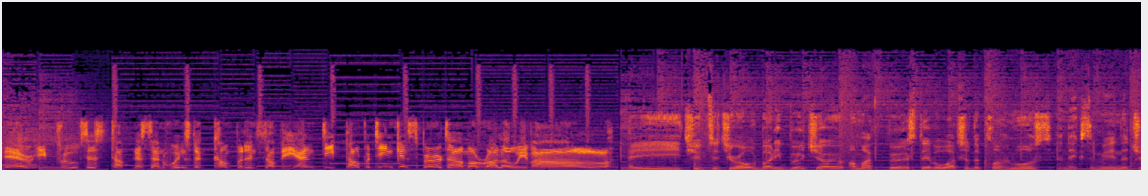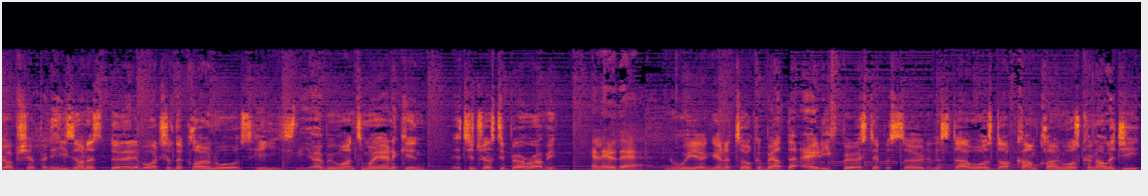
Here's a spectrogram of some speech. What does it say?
There he proves his toughness and wins the confidence of the anti-Palpatine conspirator Moralo Eval. Hey, Troops, it's your old buddy Bucho on my first ever watch of the Clone Wars, and next to me in the job shop, and he's on his third ever watch of the Clone Wars. He's the Obi-Wan to my Anakin. It's your trusty pal Robbie. Hello there. And we are going to talk about the 81st episode in the Star Wars.com Clone Wars chronology,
